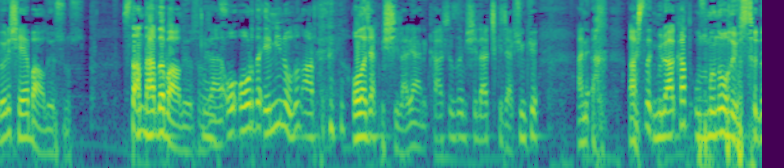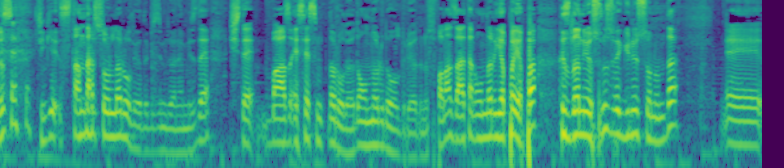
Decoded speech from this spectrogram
böyle şeye bağlıyorsunuz. standarda bağlıyorsunuz. Evet. Yani o orada emin olun artık olacak bir şeyler. Yani karşınıza bir şeyler çıkacak. Çünkü hani aslında mülakat uzmanı oluyorsunuz. Çünkü standart sorular oluyordu bizim dönemimizde. İşte bazı assessment'lar oluyordu. Onları dolduruyordunuz falan. Zaten onları yapa yapa hızlanıyorsunuz ve günün sonunda e,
